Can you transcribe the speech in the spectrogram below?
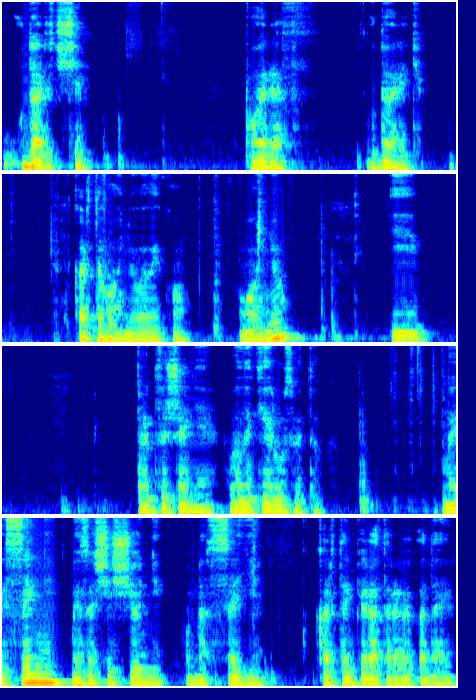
ударять ще по РФ. Ударять. Карта вогню великого. Вогню і продвиження, великий розвиток. Ми сильні, ми захищені, у нас все є. Карта імператора випадає,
